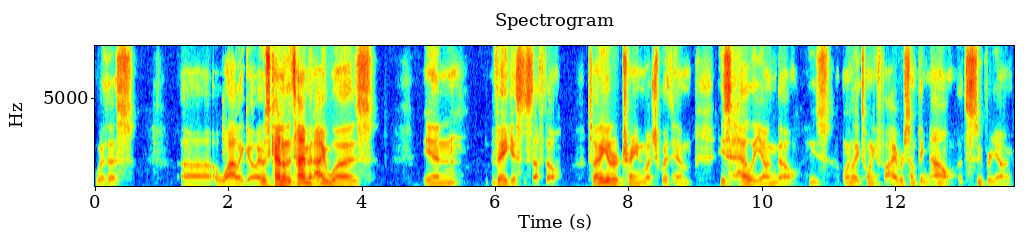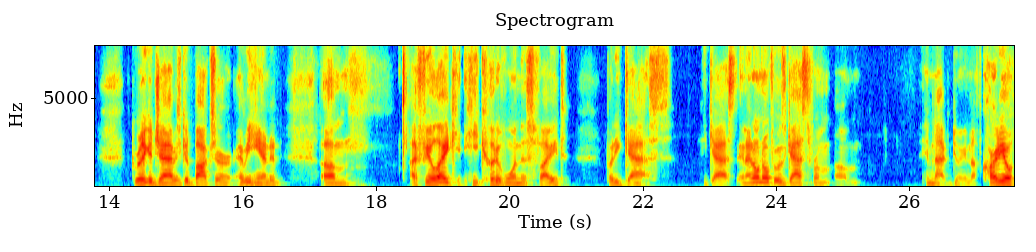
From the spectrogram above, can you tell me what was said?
with us uh, a while ago. It was kind of the time that I was in Vegas and stuff, though. So I didn't get to train much with him. He's hella young, though. He's only like 25 or something now. That's super young. Really good jab. He's a good boxer, heavy handed. Um, I feel like he could have won this fight, but he gassed. He gassed. And I don't know if it was gassed from um, him not doing enough cardio.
